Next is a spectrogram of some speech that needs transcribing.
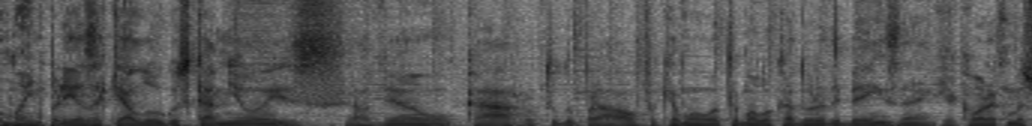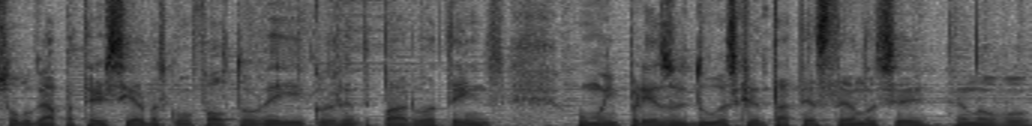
uma empresa que aluga os caminhões, avião, carro, tudo para Alfa, que é uma outra, uma locadora de bens, né? Que agora começou a alugar para terceiro, mas como faltou veículo, a gente parou. Tem uma empresa e duas que a gente está testando esse novo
